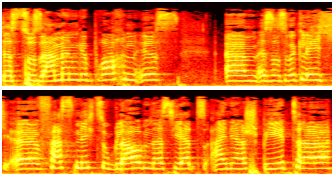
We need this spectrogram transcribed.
das zusammengebrochen ist. Ähm, es ist wirklich äh, fast nicht zu glauben, dass jetzt ein Jahr später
